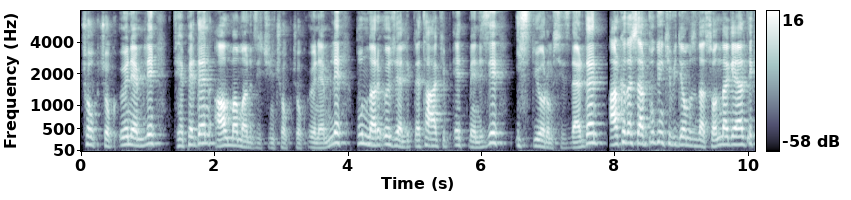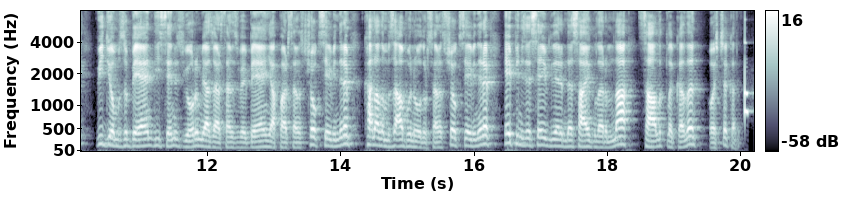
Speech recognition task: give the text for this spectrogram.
çok çok önemli. Tepeden almamanız için çok çok önemli. Bunları özellikle takip etmenizi istiyorum sizlerden. Arkadaşlar bugünkü videomuzun da sonuna geldik. Videomuzu beğendiyseniz yorum yazarsanız ve beğen yaparsanız çok sevinirim. Kanalımıza abone olursanız çok sevinirim. Hepinize sevgilerimle saygılarımla sağlıkla kalın. Hoşçakalın.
